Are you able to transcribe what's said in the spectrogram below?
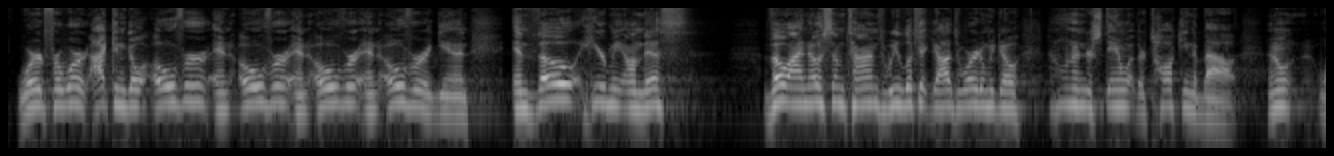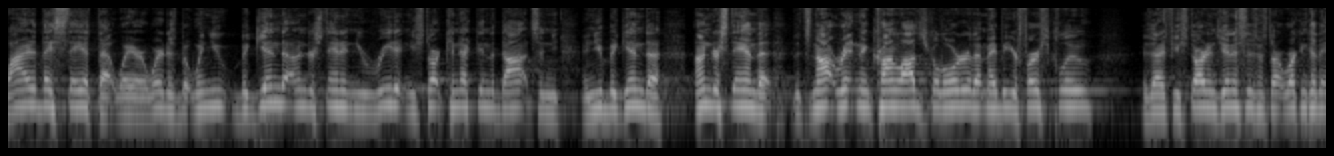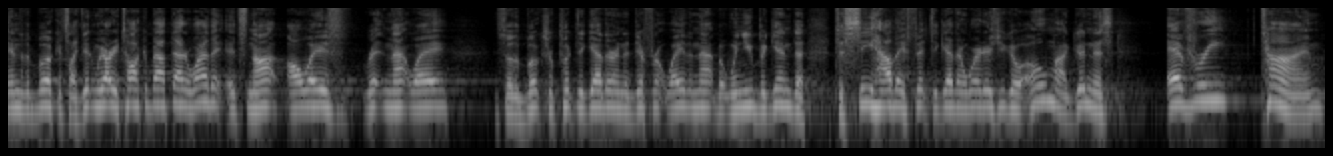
Word for word. I can go over and over and over and over again. And though, hear me on this, Though I know sometimes we look at God's word and we go, I don't understand what they're talking about. I don't, why did they say it that way or where it is? But when you begin to understand it and you read it and you start connecting the dots and, and you begin to understand that it's not written in chronological order, that may be your first clue. Is that if you start in Genesis and start working to the end of the book, it's like, didn't we already talk about that? Or why they? It's not always written that way. So the books are put together in a different way than that. But when you begin to, to see how they fit together and where it is, you go, oh my goodness, every time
